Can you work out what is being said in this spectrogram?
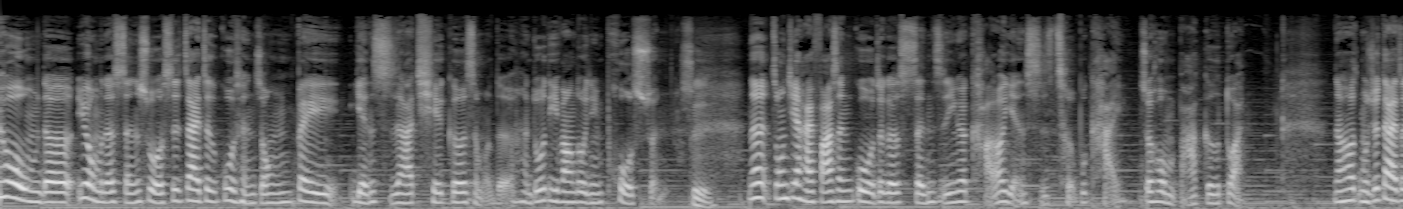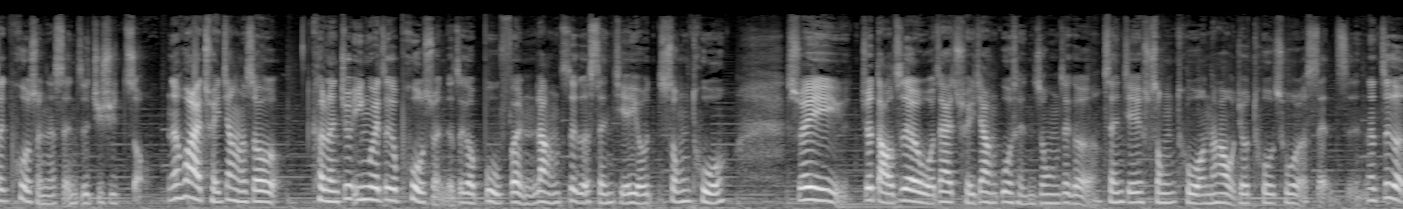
后我们的因为我们的绳索是在这个过程中被岩石啊切割什么的，很多地方都已经破损。是。那中间还发生过这个绳子因为卡到岩石扯不开，最后我们把它割断。然后我就带着这个破损的绳子继续走。那后来垂降的时候，可能就因为这个破损的这个部分，让这个绳结有松脱，所以就导致了我在垂降过程中这个绳结松脱，然后我就脱出了绳子。那这个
